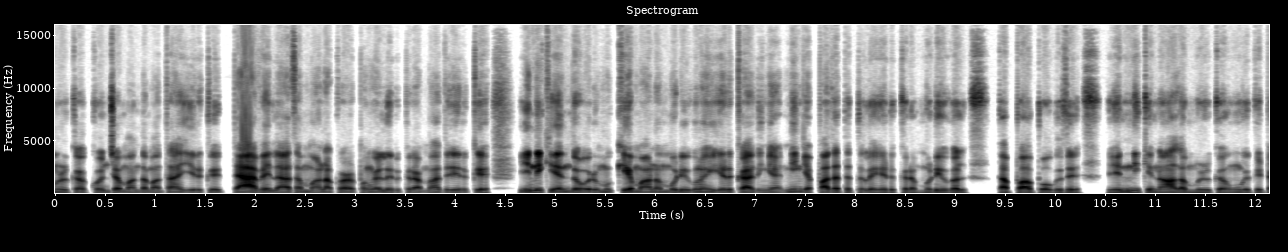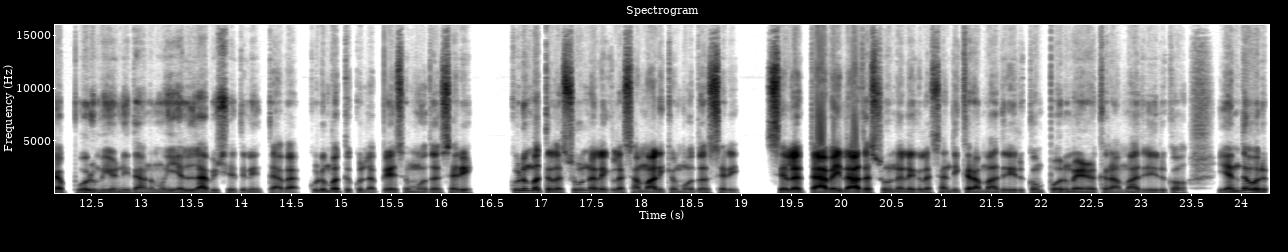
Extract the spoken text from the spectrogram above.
முழுக்க கொஞ்சம் மந்தமாக தான் இருக்குது தேவையில்லாத மனக்குழப்பங்கள் இருக்கிற மாதிரி இருக்குது இன்னைக்கு எந்த ஒரு முக்கியமான முடிவுகளும் எடுக்காதீங்க. நீங்கள் பதட்டத்தில் எடுக்கிற முடிவுகள் தப்பாக போகுது. இன்னைக்கு நாளை முழுக்க உங்ககிட்ட பொறுமையும், நிதானமும் எல்லா விஷயத்துலையும் தேவை. குடும்பத்துக்குள்ள பேசும்போதும் சரி, குடும்பத்தில் சூழ்நிலைகளை சமாளிக்கும் போதும் சரி, சில தேவையில்லாத சூழ்நிலைகளை சந்திக்கிற மாதிரி இருக்கும். பொறுமை இழக்கிற மாதிரி இருக்கும். எந்த ஒரு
